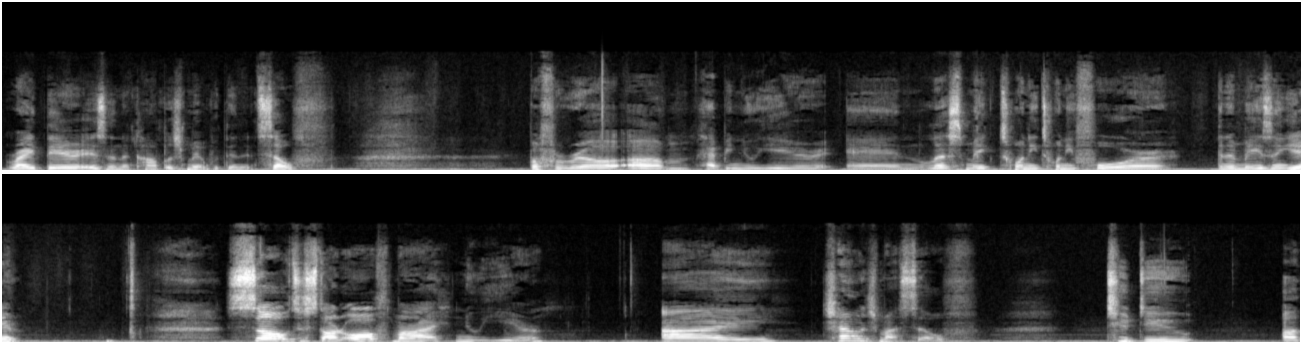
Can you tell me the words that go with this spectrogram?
right there is an accomplishment within itself. But for real, um, Happy New Year, and let's make 2024 an amazing year. So, to start off my new year, I challenged myself to do a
